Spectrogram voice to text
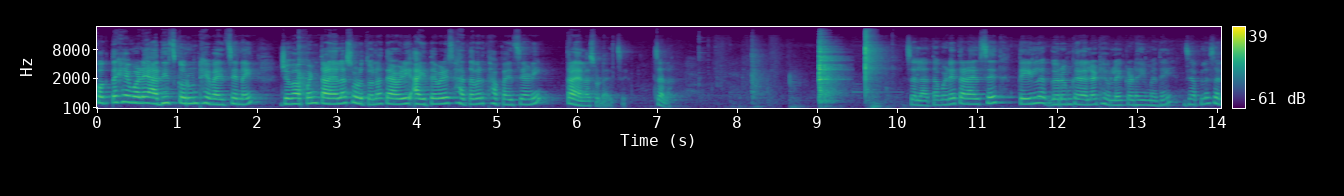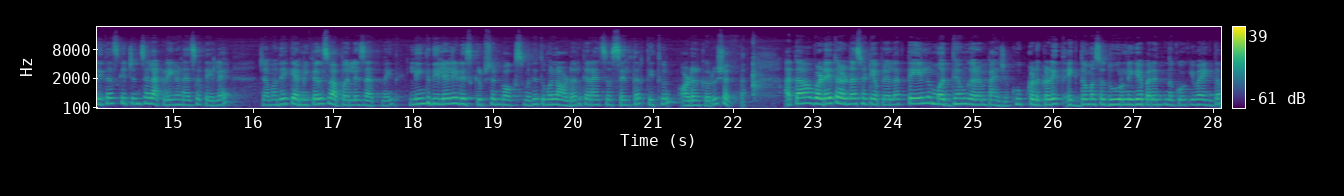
फक्त हे वडे आधीच करून ठेवायचे नाहीत. जेव्हा आपण तळायला सोडतो ना त्यावेळी आयत्या वेळेस हातावर थापायचे आणि तळायला सोडायचे. चला. चला आता वडे तळायचे आहेत. तेल गरम करायला ठेवलं आहे कढईमध्ये. जे आपलं सरिताच किचनचं लाकडी घाण्याचं तेल आहे ज्यामध्ये केमिकल्स वापरले जात नाहीत. लिंक दिलेली डिस्क्रिप्शन बॉक्समध्ये तुम्हाला ऑर्डर करायचं असेल तर तिथून ऑर्डर करू शकता. आता वडे तळण्यासाठी आपल्याला तेल मध्यम गरम पाहिजे. खूप कडकडीत एकदम असं धूर निघेपर्यंत नको किंवा एकदम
